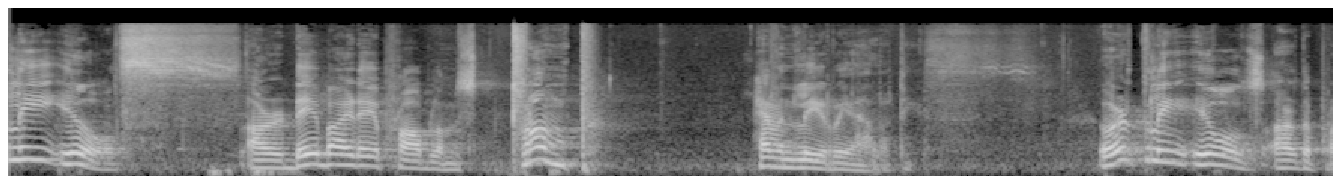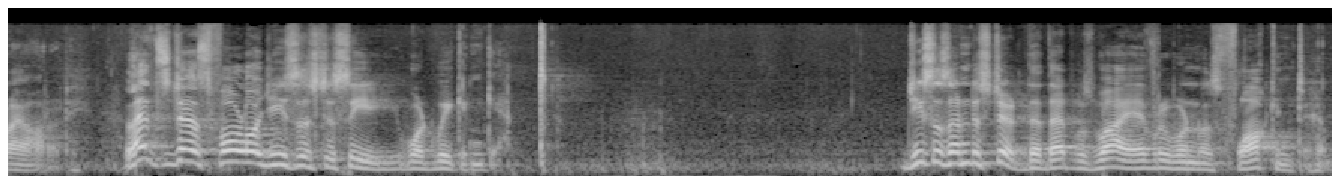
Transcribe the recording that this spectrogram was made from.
Earthly ills, our day by day problems, trump heavenly realities. Earthly ills are the priority. Let's just follow Jesus to see what we can get. Jesus understood that that was why everyone was flocking to him.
